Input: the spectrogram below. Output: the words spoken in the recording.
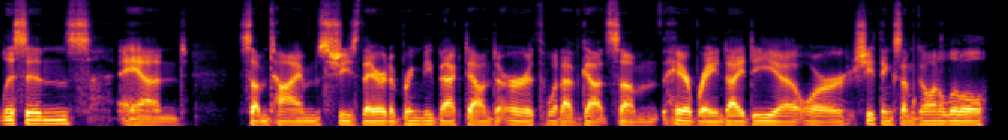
listens and sometimes she's there to bring me back down to earth when I've got some harebrained idea or she thinks I'm going a little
